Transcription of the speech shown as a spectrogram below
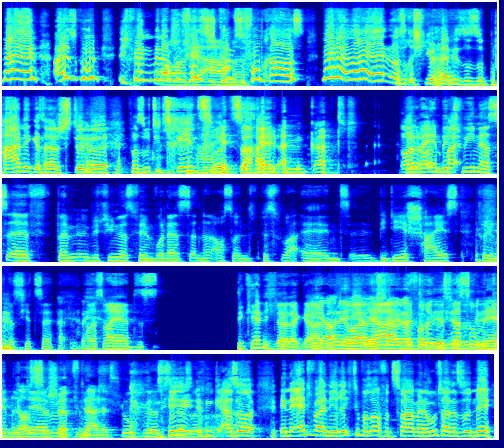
nein, alles gut, ich bin, bin oh, auch schon fest, ich komme sofort raus. Nein, nein, nein, nein. Und das richtig gehört, wie so, so Panik in seiner Stimme, versucht die Tränen zurückzuhalten. Oh Gott. Wie bei Inbetweeners, äh, beim Inbetweeners-Film, wo das dann auch so ins, äh, ins äh, Bidet scheißt. Entschuldigung, das jetzt, äh, aber es war ja das. Den kenne ich leider gar ich nicht. Auch nicht ja, ja, dann drücken die das so mit den Händen rauszuschöpfen, alles. nee, so. Also in etwa in die Richtung, pass auf, und zwar meine Mutter hat dann so, nee,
